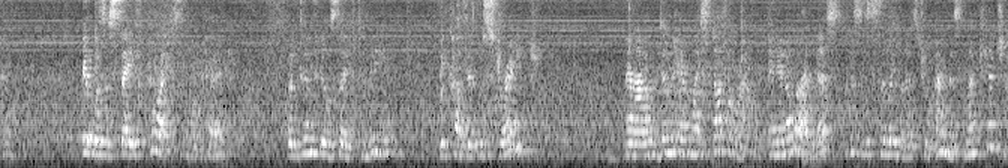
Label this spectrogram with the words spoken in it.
Okay. It was a safe place, okay, but it didn't feel safe to me because it was strange, and I didn't have my stuff around. And you know what I missed? This is silly, but it's true. I missed my kitchen.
